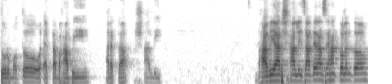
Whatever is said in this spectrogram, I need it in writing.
তোর মতো একটা ভাবি আর একটা শালি। ভাবি আর শালি যাদের আছে, হাত তোলেন তো।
